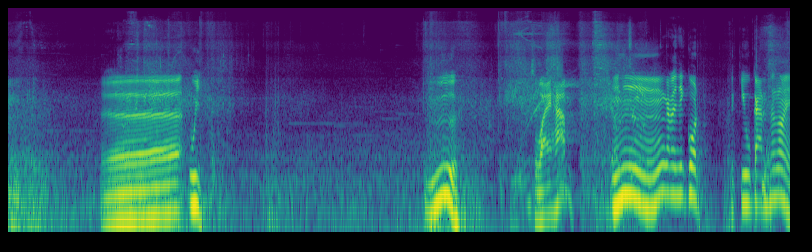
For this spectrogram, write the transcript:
มเอออุ้ยอือสวยครับ อือหือกำลังจะกดสกิลกันซะหน่อย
